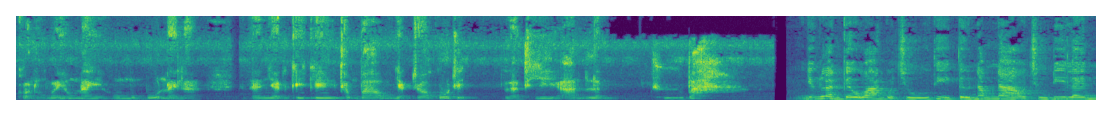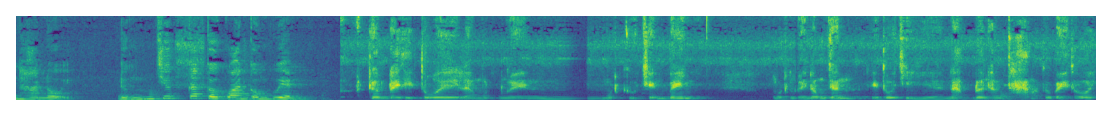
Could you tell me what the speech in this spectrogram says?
Còn mấy hôm nay hôm mùng 4 này là là nhận cái cái thông báo nhận cho cốt ấy là thi án lần thứ ba. Những lần kêu oan của chú thì từ năm nào chú đi lên Hà Nội? Đứng trước các cơ quan công quyền. trước đây thì tôi là một người một cựu chiến binh một người nông dân thì tôi chỉ nạp đơn hàng tháng là tôi về thôi.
